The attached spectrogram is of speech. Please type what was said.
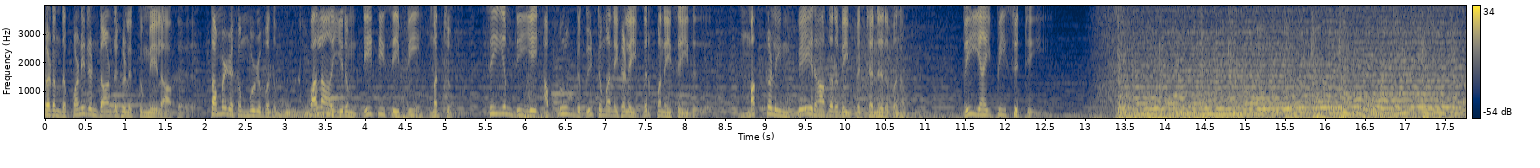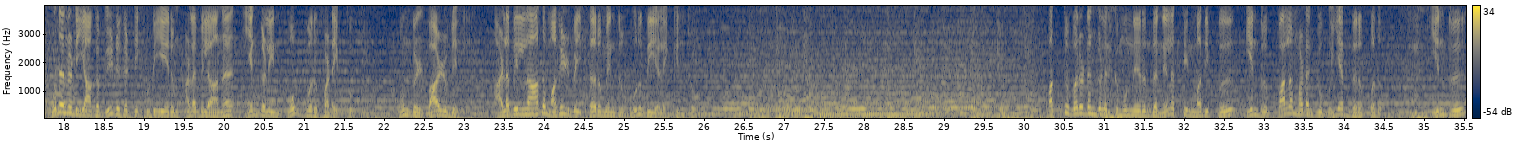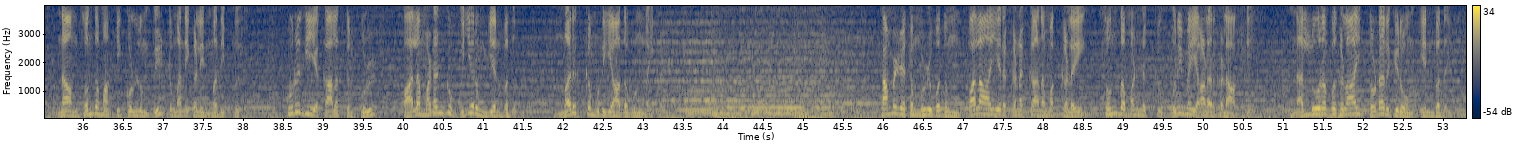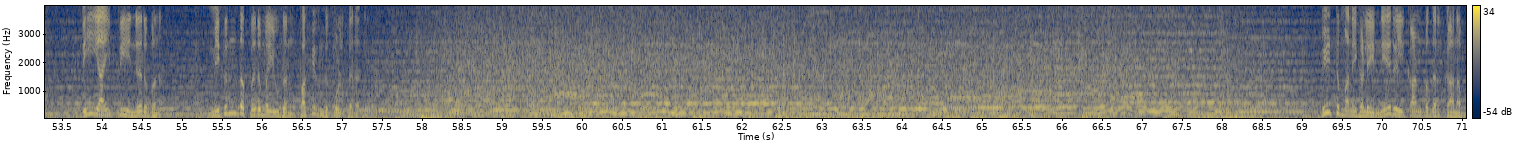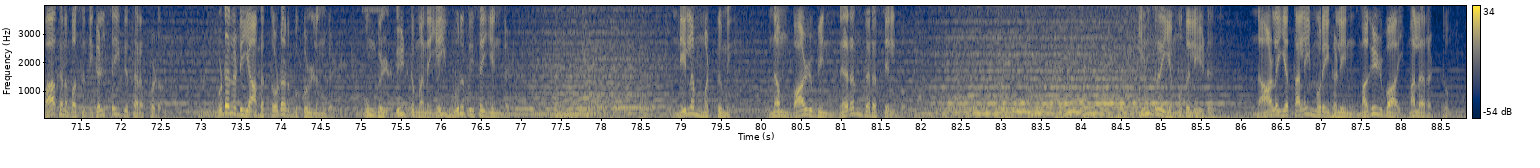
கடந்த 12 ஆண்டுகளுக்கும் மேலாக தமிழகம் முழுவதும் பல ஆயிரம் டிடிசிபி மற்றும் சிஎம்டிஏ அப்ரூவ்டு வீட்டுமனைகளை விற்பனை செய்து மக்களின் பேராதரவை பெற்ற நிறுவனம் விஐபி சிட்டி உடனடியாக வீடு கட்டி குடியேறும் அளவிலான எங்களின் ஒவ்வொரு படைப்பும் உங்கள் வாழ்வில் அளவில்லாத மகிழ்வை தரும் என்று உறுதியளிக்கின்றோம். பத்து வருடங்களுக்கு முன்னிருந்த நிலத்தின் மதிப்பு இன்று பல மடங்கு உயர்ந்திருப்பதும் இன்று நாம் சொந்தமாக்கிக் கொள்ளும் வீட்டு மனைகளின் மதிப்பு குறுகிய காலத்திற்குள் பல மடங்கு உயரும் என்பதும் மறுக்க முடியாத உண்மைகள் தமிழகம் முழுவதும் பல ஆயிரக்கணக்கான மக்களை சொந்த மண்ணுக்கு உரிமையாளர்களாக்கி நல்லுறவுகளாய் தொடர்கிறோம் என்பதை விஐபி நிறுவனம் மிகுந்த பெருமையுடன் பகிர்ந்து கொள்கிறது. வீட்டு மனைகளை நேரில் காண்பதற்கான வாகன வசதிகள் செய்து தரப்படும். உடனடியாக தொடர்பு கொள்ளுங்கள். உங்கள் வீட்டு மனையை உறுதி செய்யுங்கள். நிலம் மட்டுமே நம் வாழ்வின் நிரந்தர செல்வம். இன்றைய முதலீடு நாளைய தலைமுறைகளின் மகிழ்வாய் மலரட்டும்.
